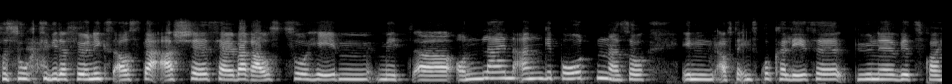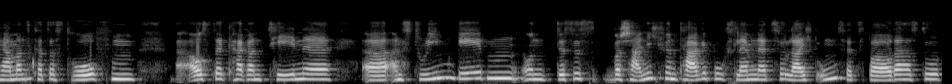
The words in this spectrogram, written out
versucht sie wieder Phoenix aus der Asche selber rauszuheben mit äh, Online-Angeboten. Also in, auf der Innsbrucker Lesebühne wird Frau Hermanns Katastrophen äh, aus der Quarantäne äh, an Stream geben. Und das ist wahrscheinlich für ein Tagebuch-Slam nicht so leicht umsetzbar, oder? Hast du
